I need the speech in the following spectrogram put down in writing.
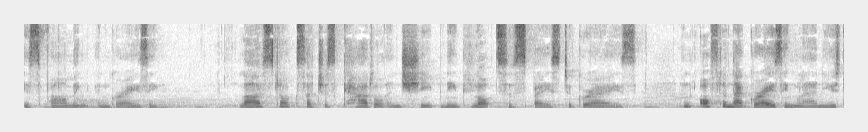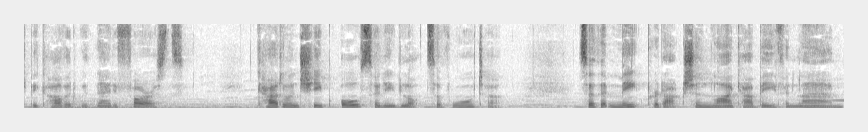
is farming and grazing. Livestock such as cattle and sheep need lots of space to graze, and often that grazing land used to be covered with native forests. Cattle and sheep also need lots of water, so that meat production, like our beef and lamb,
